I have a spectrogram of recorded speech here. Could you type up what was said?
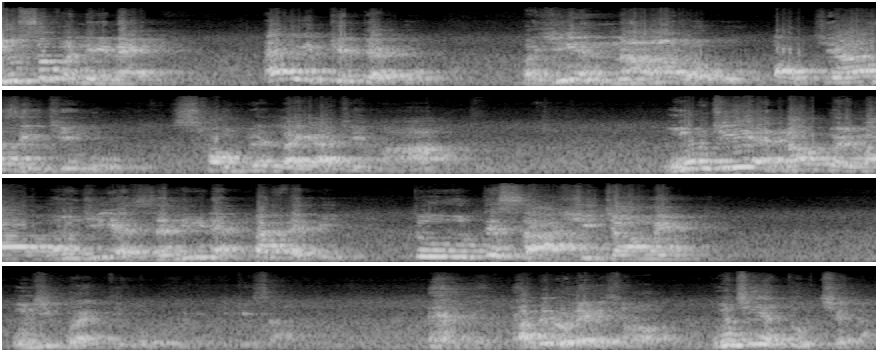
يوسف အနေနဲ့အဲ့ဒီဖြစ်တဲ့ကိုဘရင်နာတော်ကိုပေါက်ကြားစေခြင်းကိုဆောင်ရွက်လိုက်ရခြင်းမှာဝန်ကြီးရဲ့နောက်ွယ်မှာဝန်ကြီးရဲ့ဇနီးနဲ့ပတ်သက်ပြီးသူတစ္ဆာရှိကြောင်းနဲ့ဝန်ကြီးကိုယ်တိုင်သိဖို့လိုတယ်ဒီကိစ္စ။ဘာဖြစ်လို့လဲဆိုတော့ဝန်ကြီးရဲ့သူ့ချစ်တာ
